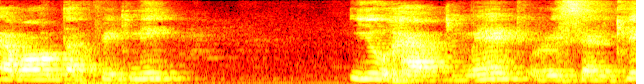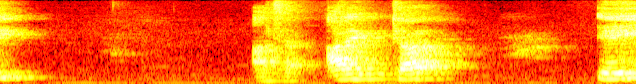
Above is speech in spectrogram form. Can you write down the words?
about the picnic you have made recently আচ্ছা আরেকটা, এই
